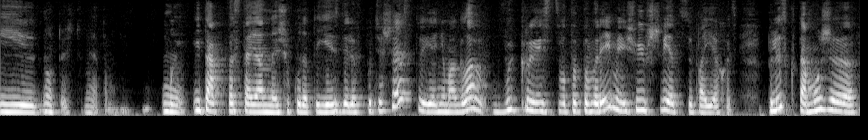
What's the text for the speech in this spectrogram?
И, ну, то есть у меня там, мы и так постоянно еще куда-то ездили в путешествие, я не могла выкроить вот это время еще и в Швецию поехать. Плюс к тому же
